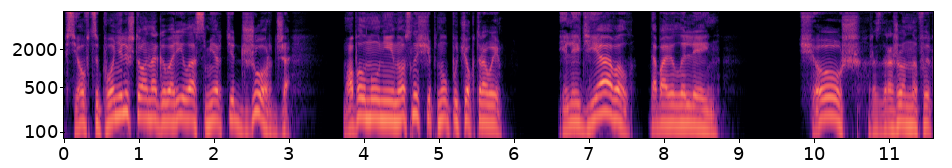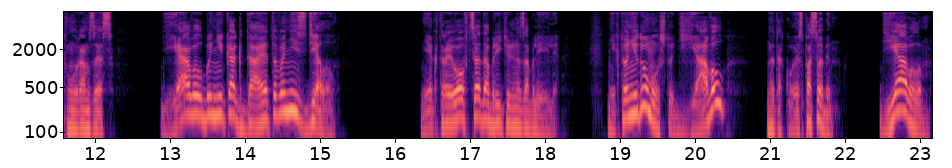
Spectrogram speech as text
Все овцы поняли, что она говорила о смерти Джорджа. Мопл молниеносно щипнул пучок травы. «Или дьявол», — добавила Лейн. «Чушь!» — раздраженно фыркнул Рамзес. «Дьявол бы никогда этого не сделал!» Некоторые овцы одобрительно заблеяли. Никто не думал, что дьявол на такое способен. Дьяволом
